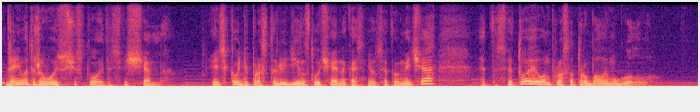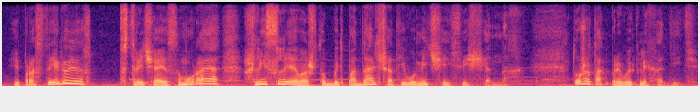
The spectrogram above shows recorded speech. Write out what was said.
для него это живое существо, это священно. Если какой-нибудь простолюдин случайно коснется этого меча, это святое, он просто отрубал ему голову. И простые люди, встречая самурая, шли слева, чтобы быть подальше от его мечей священных тоже так привыкли ходить.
